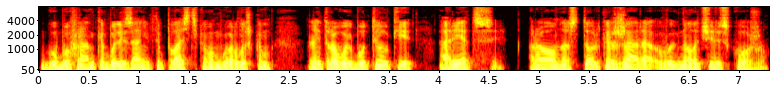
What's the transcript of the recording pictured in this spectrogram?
Губы Франка были заняты пластиковым горлышком литровой бутылки Орецци. Ровно столько жара выгнало через кожу.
